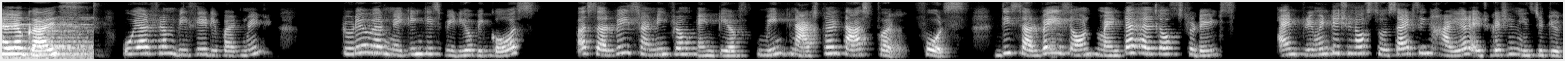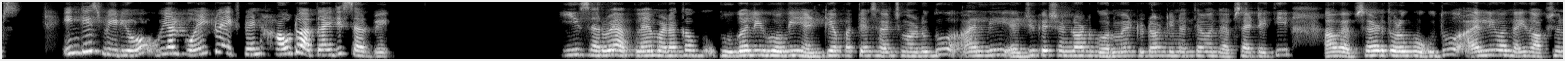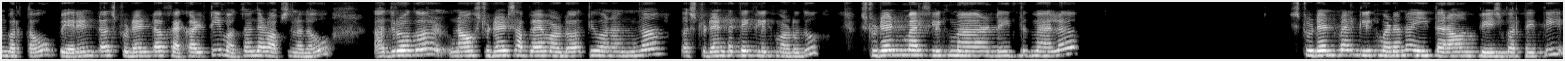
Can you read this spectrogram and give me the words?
Hello guys. We are from BCA department. Today we are making this video because a survey is running from NTF, mean National Task Force. This survey is on mental health of students and prevention of suicides in higher education institutes. In this video, we are going to explain how to apply this survey. ಈ survey apply ಮಾಡಕ ಗೂಗಲಿಗೆ ಹೋಗಿ N T ಅಂತ search ಮಾಡುದು, ಅಲ್ಲಿ education dot government dot in ಅಂತ ಒಂದು website ಐತಿ. ಆ ವೆಬ್ಸೈಟ್ ತೊಳಗ್ ಹೋಗುದು. ಅಲ್ಲಿ ಒಂದ್ ಐದು ಆಪ್ಷನ್ ಬರ್ತಾವು. ಪೇರೆಂಟ್, ಸ್ಟೂಡೆಂಟ್, ಫ್ಯಾಕಲ್ಟಿ ಮತ್ತೊಂದೆರಡು ಆಪ್ಷನ್ ಅದಾವು. ಅದ್ರೊಳಗ ನಾವು ಸ್ಟೂಡೆಂಟ್ಸ್ ಅಪ್ಲೈ ಮಾಡತ್ತೀವಿ ಅನ್ನೋದನ್ನ ಸ್ಟೂಡೆಂಟ್ ಅಂತ ಕ್ಲಿಕ್ ಮಾಡುದು. ಸ್ಟೂಡೆಂಟ್ ಮೇಲೆ ಕ್ಲಿಕ್ ಮಾಡಿದ ಮೇಲೆ ಸ್ಟೂಡೆಂಟ್ ಮೇಲೆ ಕ್ಲಿಕ್ ಮಾಡೋಣ ಈ ತರ ಒಂದು ಪೇಜ್ ಬರ್ತೈತಿ.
